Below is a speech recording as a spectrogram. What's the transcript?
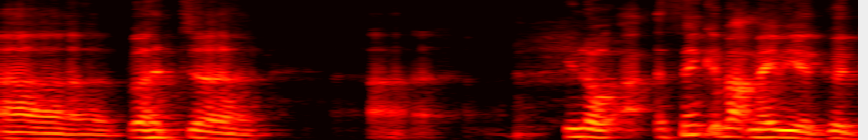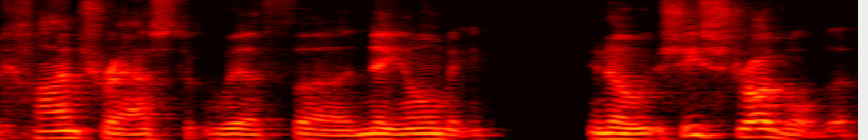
uh, but uh, uh, you know, think about maybe a good contrast with uh, Naomi. you know, she struggled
